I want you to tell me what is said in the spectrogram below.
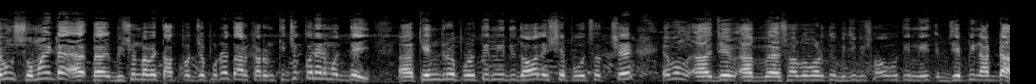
এবং সময়টা ভীষণভাবে তাৎপর্যপূর্ণ। তার কারণ কিছুক্ষণের মধ্যেই কেন্দ্রীয় প্রতিনিধি দল এসে পৌঁছচ্ছে এবং যে সর্বভারতীয় বিজেপি সভাপতি জেপি নাড্ডা,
